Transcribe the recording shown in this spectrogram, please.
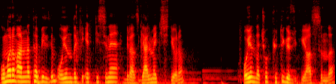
umarım anlatabildim. Oyundaki etkisine biraz gelmek istiyorum. Oyunda çok kötü gözüküyor aslında.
